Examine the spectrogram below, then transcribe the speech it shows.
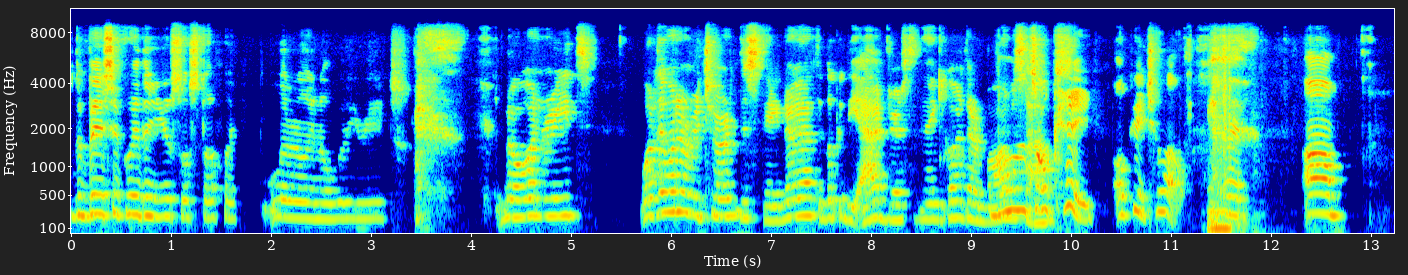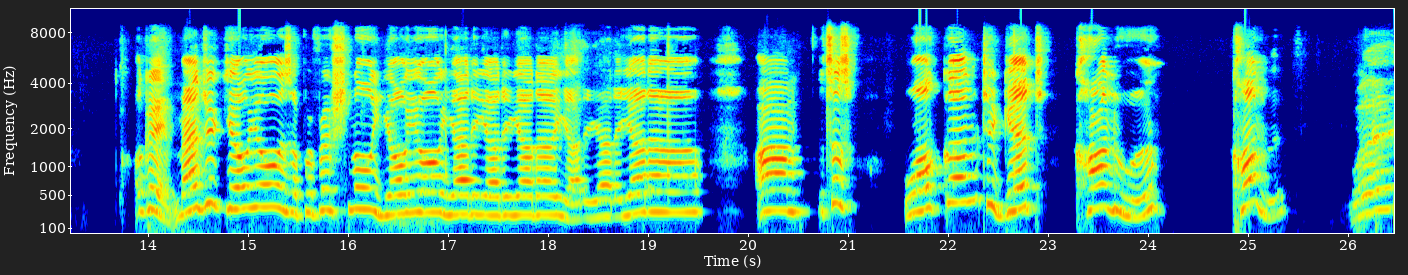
the basically the useless stuff like literally nobody reads. No one reads. What if they want to return this thing? Now you have to look at the address and then go to their mom's No, it's house. okay. Okay, chill out. Okay. Um. Okay, Magic Yo-Yo is a professional yo-yo. Yada yada yada yada yada yada. Um. It says, "Welcome to get Convu." Convu. What?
